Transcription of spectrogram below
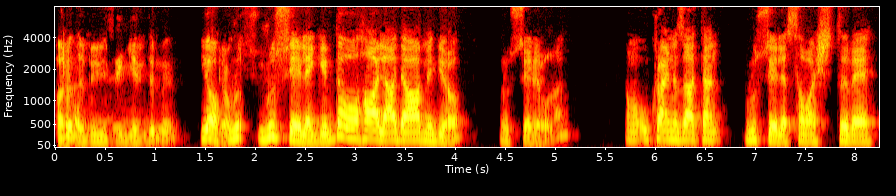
Arada bir vize girdi mi? Yok, Yok. Rus, Rusya ile girdi. O hala devam ediyor. Rusya ile Evet. olan. Ama Ukrayna zaten Rusya ile savaştı ve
